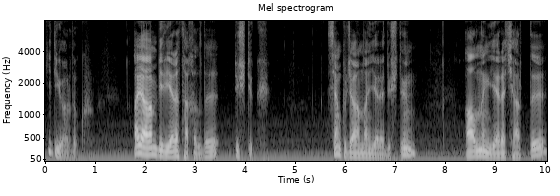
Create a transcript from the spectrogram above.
gidiyorduk. Ayağım bir yere takıldı, düştük. Sen kucağımdan yere düştün, alnın yere çarptı,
